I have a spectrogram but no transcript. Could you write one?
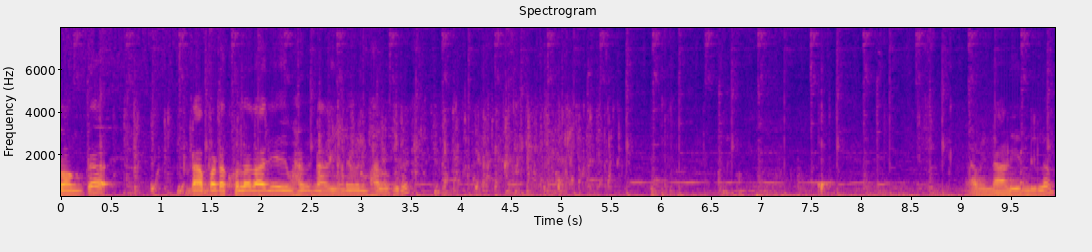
রংটা, ডাব্বাটা খোলার আগে এইভাবে নাড়িয়ে নেবেন ভালো করে। আমি নাড়িয়ে নিলাম।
